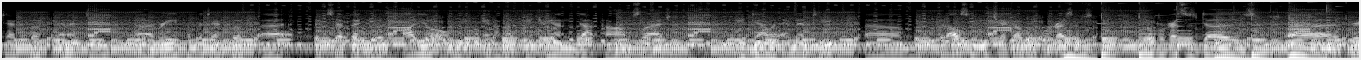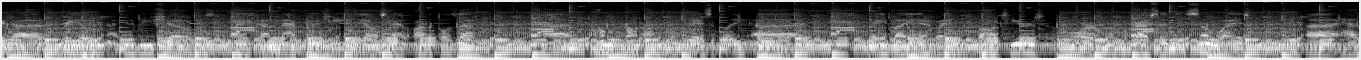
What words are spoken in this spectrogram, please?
textbook MMT, uh, reading from the textbook, uh, except I do it audio only and on patreon.com slash MMT. Um, but also you can check out Real Progressives. Real Progressives does uh, great, uh, radio uh, interview shows like uh, Cheese. They also have articles up, uh, homegrown articles basically. Uh, anybody and everybody who volunteers for Progressives in some ways uh, has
